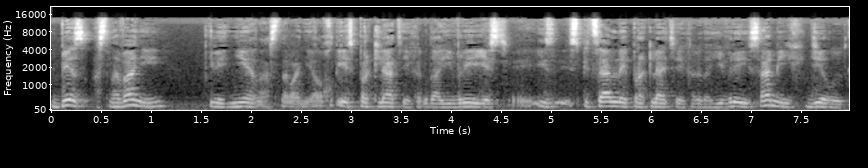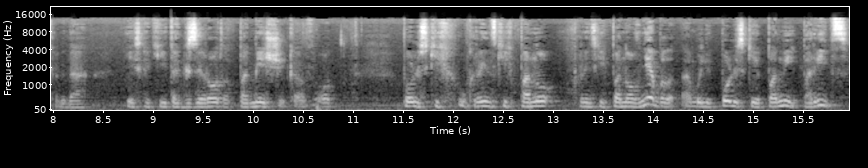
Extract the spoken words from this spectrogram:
без оснований, или не на основании. Есть проклятие, когда евреи есть специальные проклятия, когда евреи сами их делают, когда есть какие-то гзерот от помещиков, от польских, украинских панов, украинских панов не было, там были польские паны, парицы.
